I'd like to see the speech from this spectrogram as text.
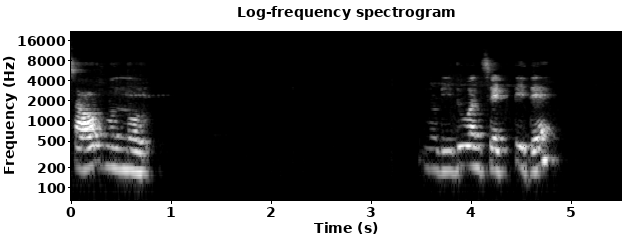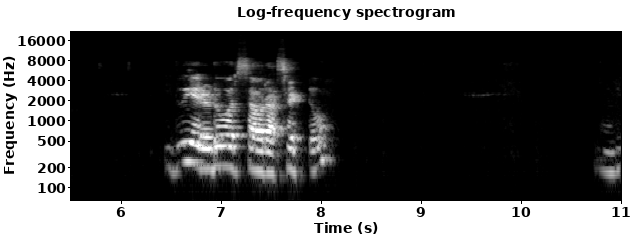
ಸಾವಿರದ ಮುನ್ನೂರು. ನೋಡಿ ಇದು ಒಂದು ಸೆಟ್ ಇದೆ. ಇದು ಎರಡೂವರೆ ಸಾವಿರ ಸೆಟ್ಟು ನೋಡಿ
